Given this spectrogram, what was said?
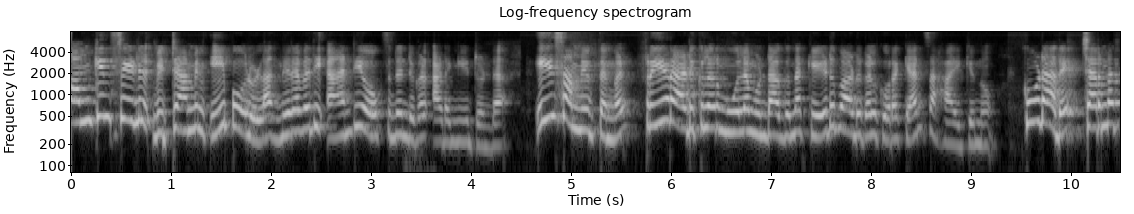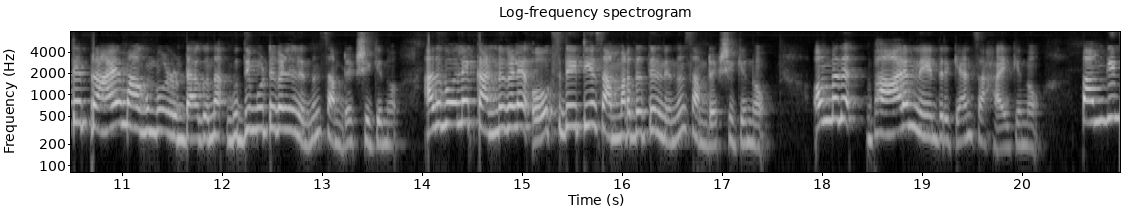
പംകിൻ സീഡിൽ വിറ്റാമിൻ ഇ പോലുള്ള നിരവധി ആന്റി ഓക്സിഡന്റുകൾ അടങ്ങിയിട്ടുണ്ട്. ഈ സംയുക്തങ്ങൾ ഫ്രീ റാഡിക്കുലർ മൂലമുണ്ടാകുന്ന കേടുപാടുകൾ കുറയ്ക്കാൻ സഹായിക്കുന്നു. കൂടാതെ ചർമ്മത്തെ പ്രായമാകുമ്പോൾ ഉണ്ടാകുന്ന ബുദ്ധിമുട്ടുകളിൽ നിന്നും സംരക്ഷിക്കുന്നു. അതുപോലെ കണ്ണുകളെ ഓക്സിഡേറ്റീവ് സമ്മർദ്ദത്തിൽ നിന്നും സംരക്ഷിക്കുന്നു. ഒമ്പത് ഭാരം നിയന്ത്രിക്കാൻ സഹായിക്കുന്നു. പംകിൻ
